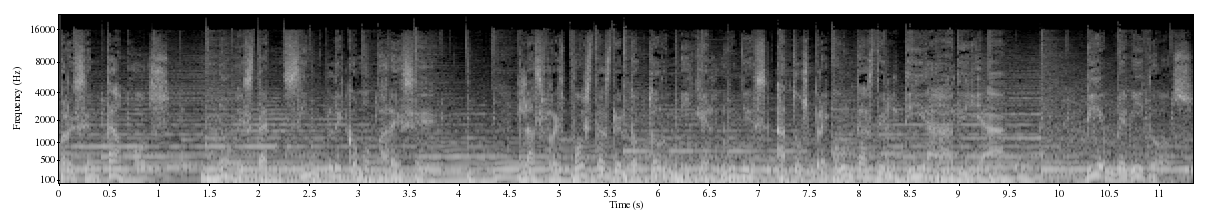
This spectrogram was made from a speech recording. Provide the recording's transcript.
Presentamos No es tan simple como parece. Las respuestas del doctor Miguel Núñez a tus preguntas del día a día. Bienvenidos.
